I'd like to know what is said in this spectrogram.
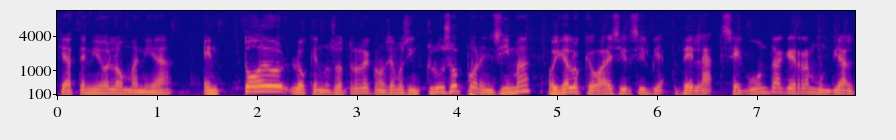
que ha tenido la humanidad en todo lo que nosotros reconocemos, incluso por encima, oiga lo que va a decir Silvia, de la Segunda Guerra Mundial,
